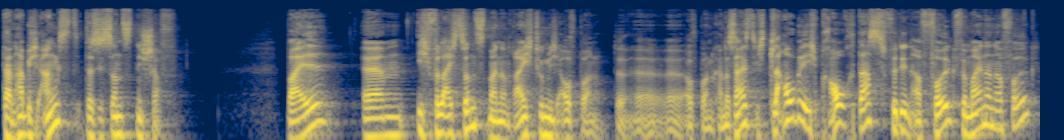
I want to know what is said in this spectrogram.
dann habe ich Angst, dass ich es sonst nicht schaffe. Weil ähm, ich vielleicht sonst meinen Reichtum nicht aufbauen, äh, aufbauen kann. Das heißt, ich glaube, ich brauche das für den Erfolg, für meinen Erfolg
